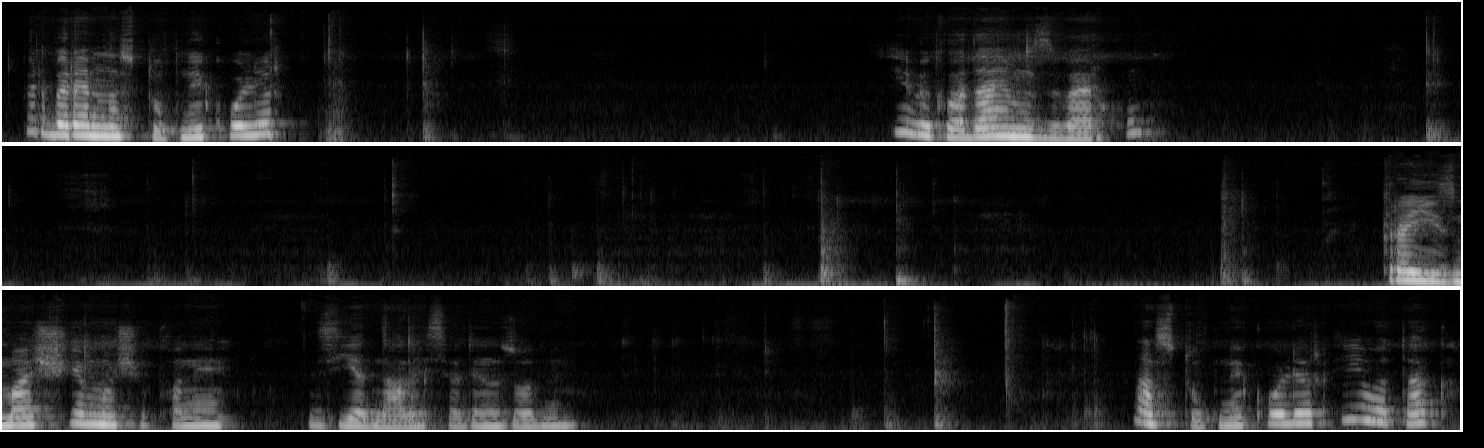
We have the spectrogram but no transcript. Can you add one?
Тепер беремо наступний колір і викладаємо зверху. Краї змащуємо, щоб вони з'єдналися один з одним. Наступний колір. І отак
